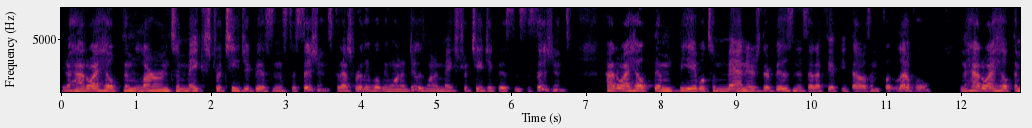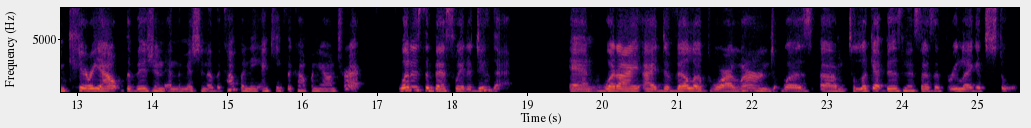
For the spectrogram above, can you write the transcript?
You know, how do I help them learn to make strategic business decisions? Because that's really what we want to do is want to make strategic business decisions. How do I help them be able to manage their business at a 50,000 foot level? And how do I help them carry out the vision and the mission of the company and keep the company on track? What is the best way to do that? And what I, I developed where I learned was um, to look at business as a three legged stool.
